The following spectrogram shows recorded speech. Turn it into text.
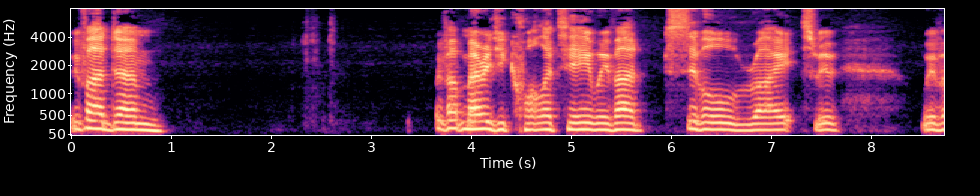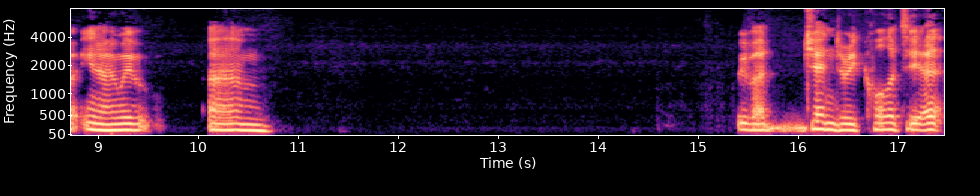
we've had um, we've had marriage equality, we've had civil rights, we've we've you know we've um, we've had gender equality. I,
